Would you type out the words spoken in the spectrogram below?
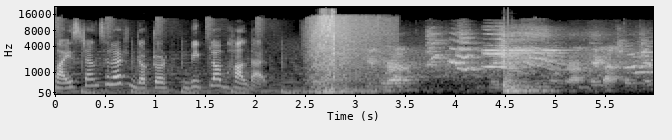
vice chancellor doctor Biplab Haldar. প্রান্তে কাজ করছেন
